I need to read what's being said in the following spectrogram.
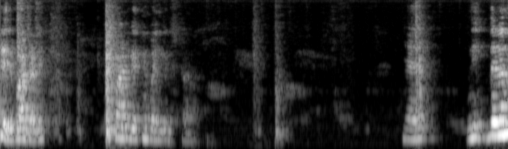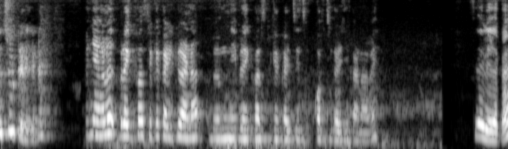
തുളസി ഒരു പാട്ടാണ് പാട്ട് കേൾക്കാൻ ഭയങ്കര ഇഷ്ടമാണ് ഞാൻ നീ ഇതെല്ലാം ചുട്ടെടുക്കട്ടെ. അപ്പം ഞങ്ങൾ ബ്രേക്ക്ഫാസ്റ്റ് ഒക്കെ കഴിക്കുവാണ്. അപ്പം നീ ബ്രേക്ക്ഫാസ്റ്റ് ഒക്കെ കഴിച്ച് കുറച്ച് കഴിഞ്ഞ് കാണാമേ സേവ് ചെയ്തേക്കെ.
